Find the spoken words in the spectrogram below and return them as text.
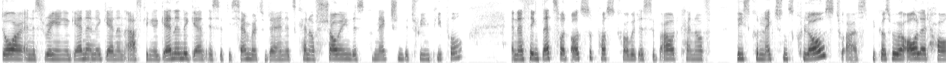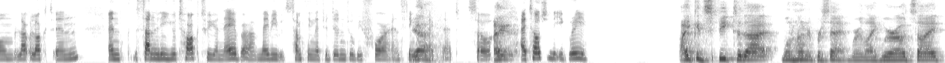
door and is ringing again and again and asking again and again, is it December today? And it's kind of showing this connection between people. And I think that's what also post COVID is about kind of these connections close to us because we were all at home, lo- locked in and suddenly you talk to your neighbor maybe it's something that you didn't do before and things yeah. like that so I, I totally agree I could speak to that 100%. We're like, we're outside,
